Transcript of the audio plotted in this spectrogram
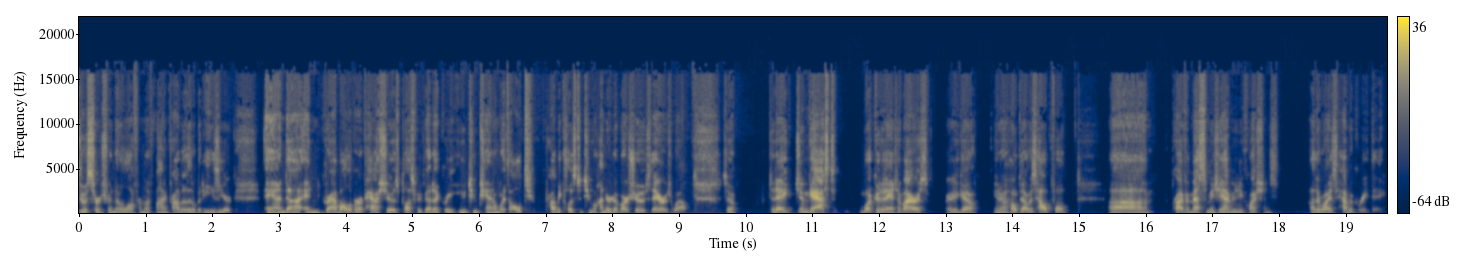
Do a search for no law firm left behind, probably a little bit easier, and uh, and grab all of our past shows. Plus, we've got a great YouTube channel with all two, probably close to 200 of our shows there as well. So today, Jim Gast, what good is antivirus? There you go. You know, hope that was helpful. Uh, private message me if you have any questions. Otherwise, have a great day.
